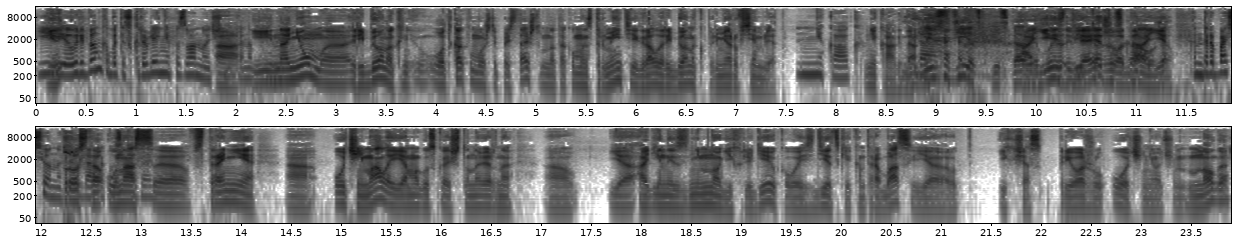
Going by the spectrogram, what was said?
И, у ребенка будет искривление позвоночника, а, например. и на нем ребенок, вот как вы можете представить, чтобы на таком инструменте играл ребенок, к примеру, в 7 лет? Никак. Никак, да. Да. Есть детские, А скажем. есть для этого, да, я-. Контрабасеныш. Просто да, у нас сказали. э, в стране а, очень мало, и я могу сказать, что, наверное, а, я один из немногих людей, у кого есть детские контрабасы, я вот их сейчас привожу очень-очень много.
